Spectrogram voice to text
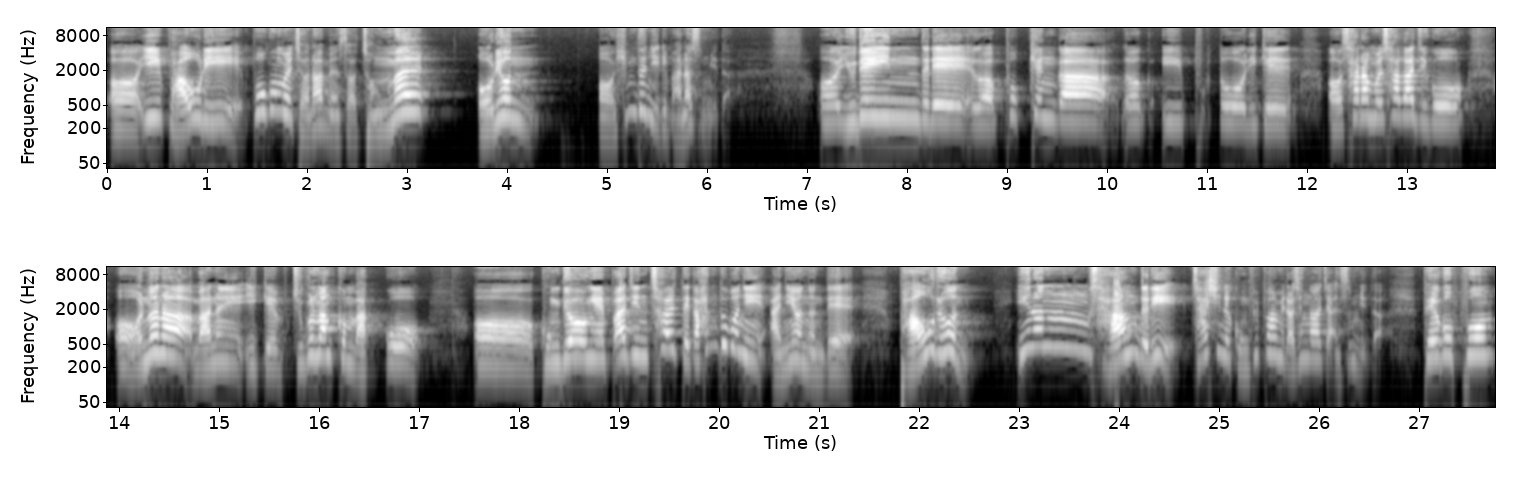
어, 이 바울이 복음을 전하면서 정말 어려운 어, 힘든 일이 많았습니다. 어, 유대인들의 어, 폭행과 어, 이, 또 이렇게 어, 사람을 사가지고 어, 얼마나 많은 이렇게 죽을 만큼 맞고 어, 공경에 빠진 처할 때가 한두 번이 아니었는데 바울은 이런 사항들이 자신의 공핍함이라 생각하지 않습니다. 배고픔,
